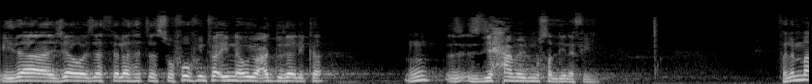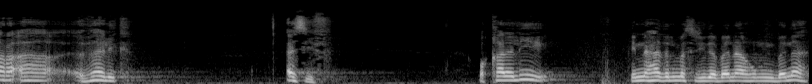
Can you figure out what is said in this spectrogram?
إذا جاوز ثلاثة صفوف فإنه يعد ذلك ازدحام المصلين فيه. فلما رأى ذلك أسف. وقال لي إن هذا المسجد بناه من بناه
